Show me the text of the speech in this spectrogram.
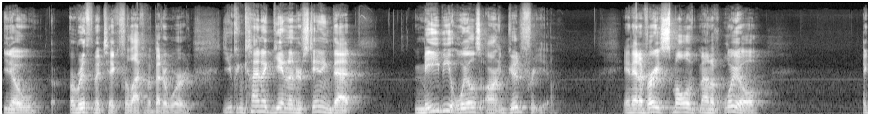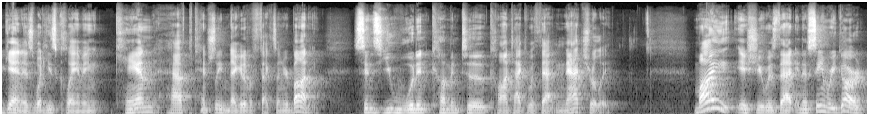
you know, arithmetic, for lack of a better word, you can kind of get an understanding that maybe oils aren't good for you. And that a very small amount of oil, again, is what he's claiming, can have potentially negative effects on your body, since you wouldn't come into contact with that naturally. My issue is that, in the same regard,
